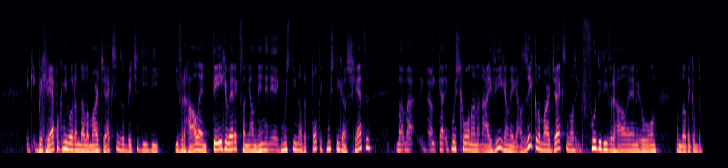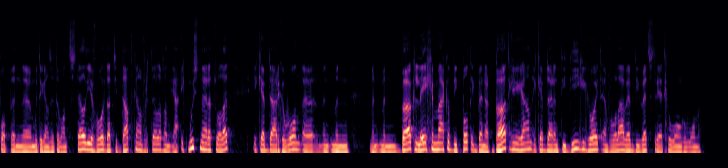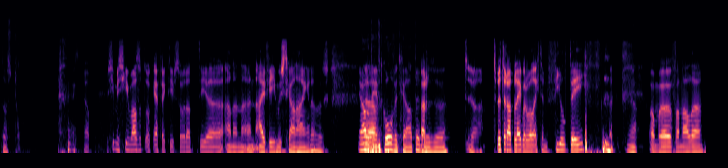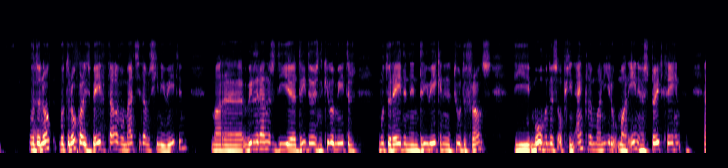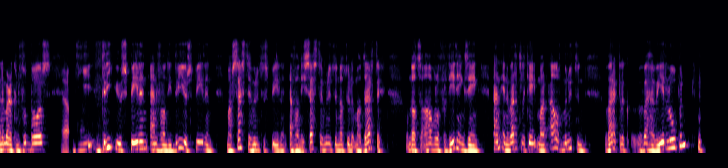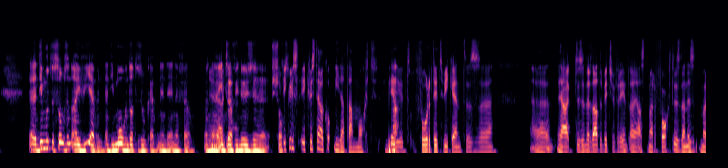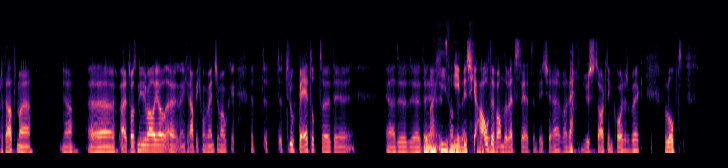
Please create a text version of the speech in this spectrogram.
ik, ik begrijp ook niet waarom dat Lamar Jackson zo'n beetje die, die, die verhaallijn tegenwerkt van, ja, nee, nee, nee, ik moest niet naar de pot, ik moest niet gaan schijten. Maar, maar ik, Ja. ik, ik moest gewoon aan een IV gaan liggen. Als ik Lamar Jackson was, ik voedde die verhaallijn gewoon van dat ik op de pot ben eh, moeten gaan zitten. Want stel je voor dat je dat kan vertellen van, ja, ik moest naar het toilet. Ik heb daar gewoon eh, mijn, mijn, mijn, mijn buik leeggemaakt op die pot. Ik ben naar buiten gegaan. Ik heb daar een TD gegooid. En voilà, we hebben die wedstrijd gewoon gewonnen. Dat is toch... Misschien, misschien was het ook effectief zo dat hij eh, aan een, een IV moest gaan hangen. Hè. Dus, Ja, want hij Ehm, heeft COVID gehad. Hè, maar- dus, ja, Twitter had blijkbaar wel echt een field day ja. om van alle... We moeten ook, moeten ook wel iets bij vertellen voor mensen die dat misschien niet weten. Maar eh, wielrenners die eh, 3000 kilometer moeten rijden in drie weken in de Tour de France, die mogen dus op geen enkele manier ook maar enige spuit krijgen. En American voetballers Ja. die drie uur spelen en van die drie uur spelen maar 60 minuten spelen. En van die 60 minuten natuurlijk maar 30, omdat ze aanval of verdediging zijn. En in werkelijkheid maar 11 minuten werkelijk weg en weer lopen. Eh, die moeten soms een IV hebben. En die mogen dat dus ook hebben in de NFL. Een Ja. eh, intraveneuze shot. Ik wist, ik wist eigenlijk ook niet dat dat mocht Ja. die- het- voor dit weekend. Dus eh, eh, ja, het is inderdaad een beetje vreemd. Ah ja, als het maar vocht is, dan is het maar dat. Maar ja, eh, het was in ieder geval heel, een grappig momentje, maar ook het, het, het droeg bij tot de, ja, de, de, de, magie het van de episch wedstrijd, gehalte ja. van de wedstrijd. Een beetje. Hè, van, ja, je starting quarterback loopt,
